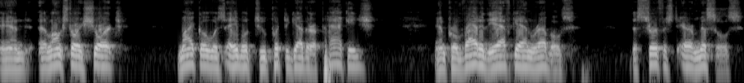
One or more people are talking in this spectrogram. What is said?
And uh, long story short, Michael was able to put together a package and provided the Afghan rebels the surface to air missiles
